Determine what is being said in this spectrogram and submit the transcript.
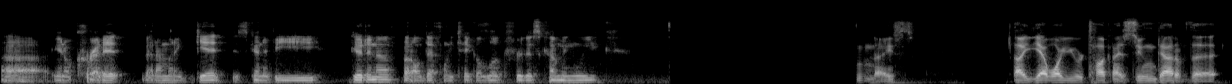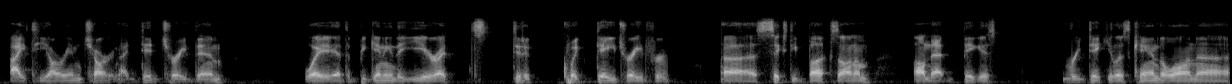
uh, you know credit that I'm going to get is going to be good enough, but I'll definitely take a look for this coming week. Nice. Uh, yeah, while you were talking, I zoomed out of the ITRM chart and I did trade them way at the beginning of the year. I did a quick day trade for uh, 60 bucks on them on that biggest ridiculous candle on uh,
